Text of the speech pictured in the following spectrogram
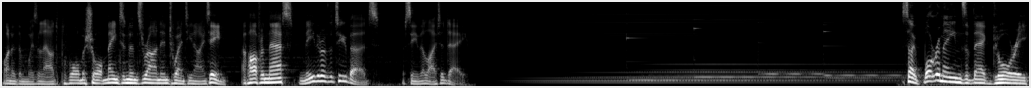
One of them was allowed to perform a short maintenance run in 2019. Apart from that, neither of the two birds have seen the light of day. So, what remains of their glory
